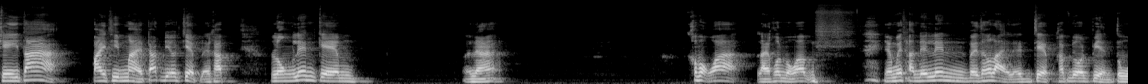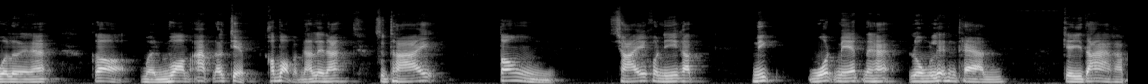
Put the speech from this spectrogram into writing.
เกต้าไปทีมใหม่แป๊บเดียวเจ็บเลยครับ ลงเล่นเกมนะเขาบอกว่าหลายคนบอกว่า ยังไม่ทันได้เล่นไปเท่าไหร่เลยเจ็บครับโดนเปลี่ยนตัวเลยนะก็เหมือนวอร์มอัพแล้วเจ็บเขาบอกแบบนั้นเลยนะ สุดท้ายต้องใช้คนนี้ครับนิก วอตเมสนะฮะ ลงเล่นแทนเกยต้าครับ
